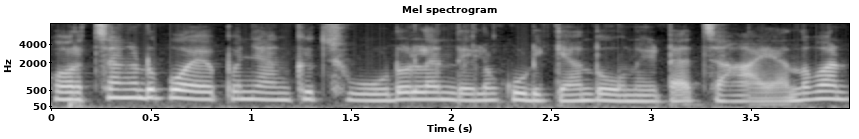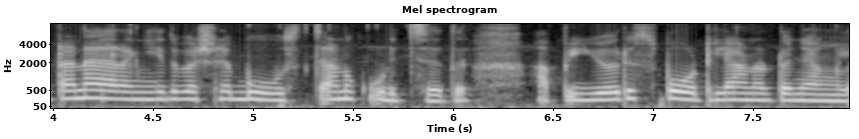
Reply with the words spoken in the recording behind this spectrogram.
കുറച്ച് അങ്ങോട്ട് പോയപ്പോൾ ഞങ്ങൾക്ക് ചൂടുള്ള എന്തെങ്കിലും കുടിക്കാൻ തോന്നിയിട്ടാ ചായ എന്ന് പറഞ്ഞിട്ടാണ് ഇറങ്ങിയത് പക്ഷേ ബൂസ്റ്റാണ് കുടിച്ചത്. അപ്പോൾ ഈ ഒരു സ്പോട്ടിലാണ് കേട്ടോ ഞങ്ങൾ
